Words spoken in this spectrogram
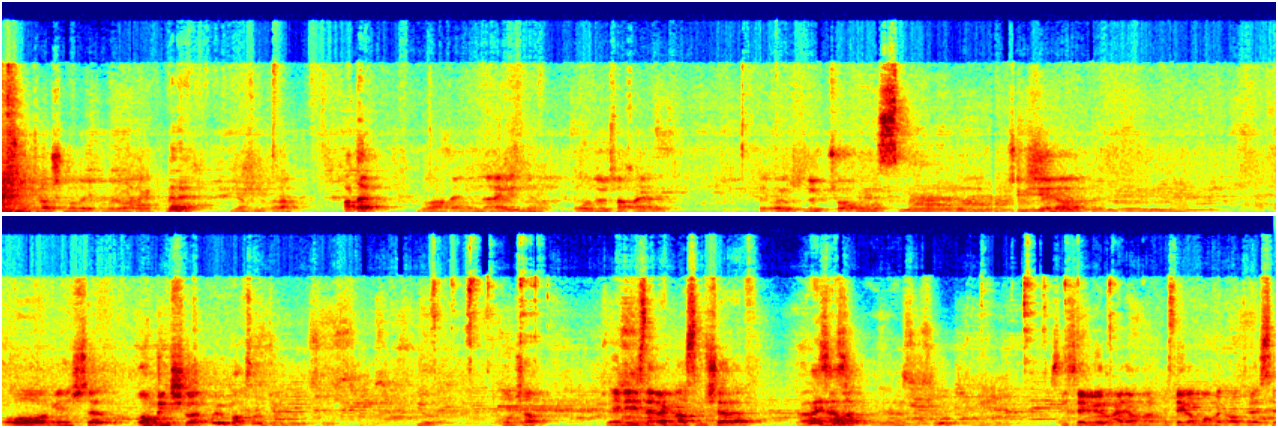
son tıraşıma da yakın. Böyle var ya. Nere? Yan şimdi falan. Hatay. Hafta ne bilmiyorum. Orada Sakarya'da. O dört çoğalma. Bir şey yok. Oo gençler 11 kişi var. Öyle baksana gelmiyor. Yok. Konuşalım. Beni izlemek nasıl bir şeref. Aynen ama. Sizi seviyorum hayran var. Instagram Muhammed Altıres SK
